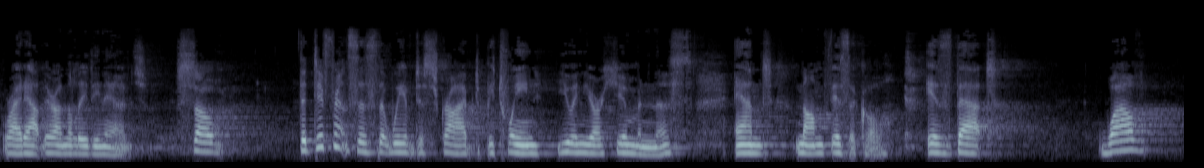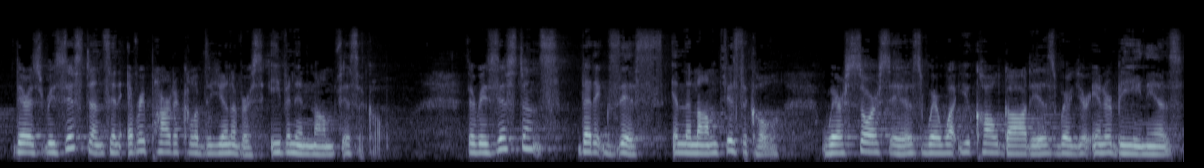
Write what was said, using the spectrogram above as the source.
right out there on the leading edge. So the differences that we have described between you and your humanness and non-physical is that while there is resistance in every particle of the universe even in non-physical the resistance that exists in the non-physical where source is where what you call God is where your inner being is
